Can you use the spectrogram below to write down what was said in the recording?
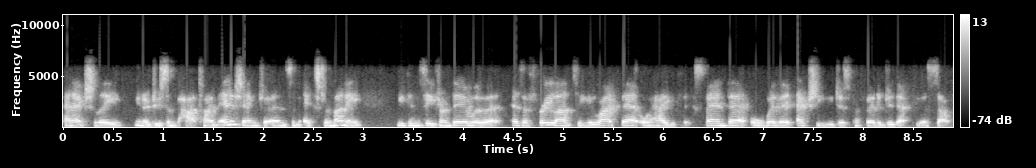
and actually, you know, do some part-time editing to earn some extra money? You can see from there whether, as a freelancer, you like that, or how you could expand that, or whether actually you just prefer to do that for yourself.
